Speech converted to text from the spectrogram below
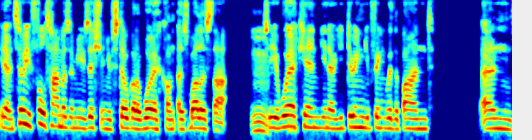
you know, until you're full time as a musician, you've still got to work on as well as that. Mm, So you're working, you know, you're doing your thing with the band, and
